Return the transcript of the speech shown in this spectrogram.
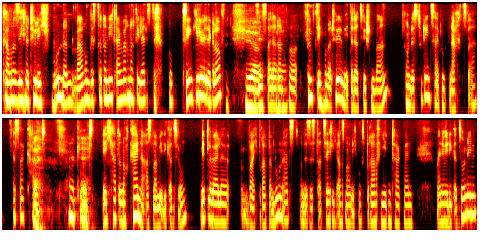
kann man sich natürlich wundern, warum bist du dann nicht einfach noch die letzten 10 Kilometer gelaufen? ja, das ist, weil da dann ja. nur 1500 Höhenmeter dazwischen waren und es zu dem Zeitpunkt nachts war. Es war kalt Okay. und ich hatte noch keine Asthma-Medikation. Mittlerweile war ich brav beim Lungenarzt und es ist tatsächlich Asthma und ich muss brav jeden Tag mein, meine Medikation nehmen.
